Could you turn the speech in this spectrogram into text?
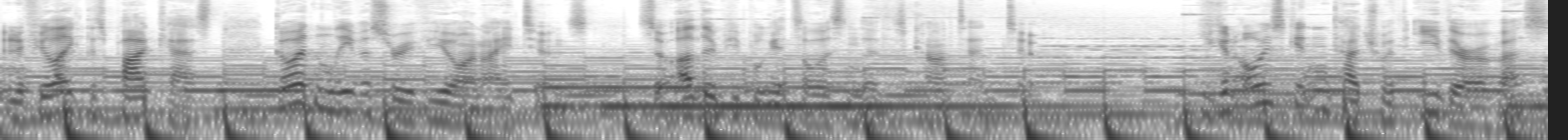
And if you like this podcast, go ahead and leave us a review on iTunes so other people get to listen to this content too. You can always get in touch with either of us.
